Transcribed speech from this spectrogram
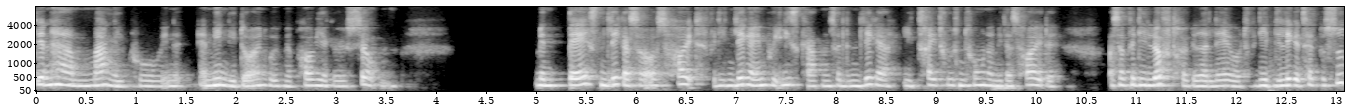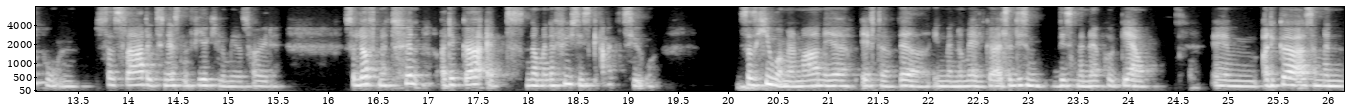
den her mangel på en almindelig døgnrytme påvirker jo søvnen. Men basen ligger så også højt, fordi den ligger inde på iskappen, så den ligger i 3.200 meters højde. Og så fordi lufttrykket er lavt, fordi det ligger tæt på Sydpolen, så svarer det til næsten 4 km højde. Så luften er tynd, og det gør, at når man er fysisk aktiv, så hiver man meget mere efter vejret, end man normalt gør. Altså ligesom hvis man er på et bjerg. Øhm, og det gør også, at man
